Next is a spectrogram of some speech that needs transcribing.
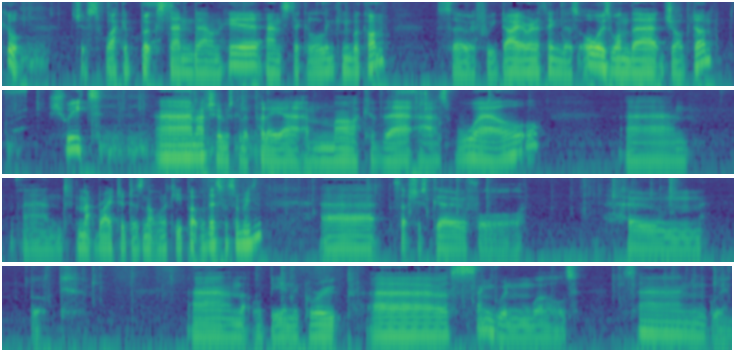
Cool. Let's just whack a book stand down here and stick a linking book on. So if we die or anything, there's always one there. Job done. Sweet. And actually, I'm just going to put a, uh, a mark there as well. Um, and Map Writer does not want to keep up with this for some reason. Uh, so let's just go for home book and that will be in the group uh, Sanguine World. Sanguine.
